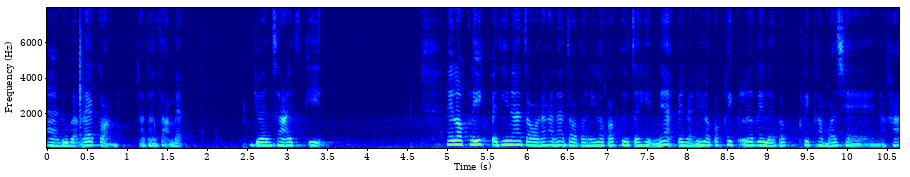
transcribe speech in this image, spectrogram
อ่าดูแบบแรกก่อนอาทั้งสามแบบ y u n c h i s k i t ให้เราคลิกไปที่หน้าจอนะคะ หน้าจอตอนนี้เราก็คือจะเห็นเนี่ยเป็นแบบนี้เราก็คลิกเลือกได้เลยก็คลิกคำว่าแชร์นะคะ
